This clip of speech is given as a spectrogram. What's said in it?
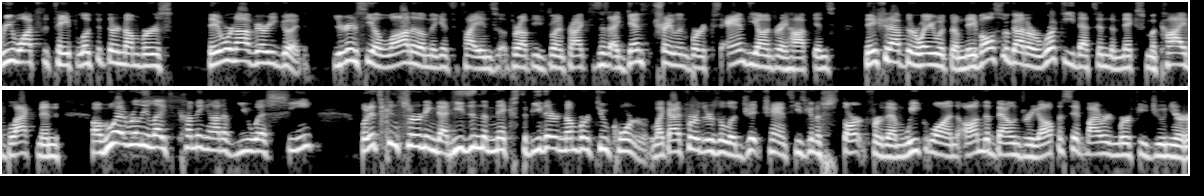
rewatched the tape, looked at their numbers. They were not very good. You're going to see a lot of them against the Titans throughout these joint practices against Treylon Burks and DeAndre Hopkins. They should have their way with them. They've also got a rookie that's in the mix, Mekhi Blackmon, uh, who I really liked coming out of USC. But it's concerning that he's in the mix to be their number two corner. Like I've heard, there's a legit chance he's going to start for them week one on the boundary opposite Byron Murphy Jr.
